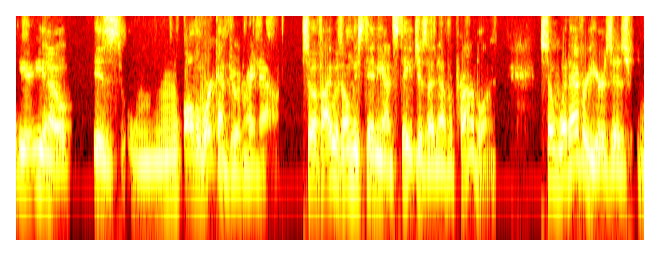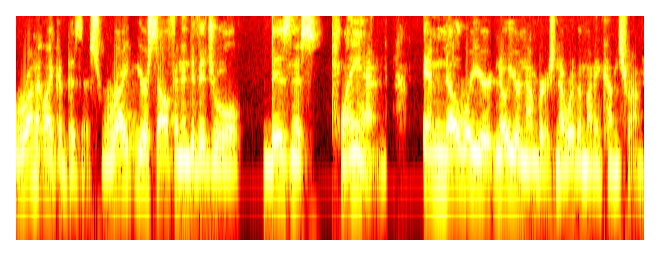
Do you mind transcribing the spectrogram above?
you, you know, is all the work I'm doing right now. So if I was only standing on stages, I'd have a problem. So whatever yours is, run it like a business. Write yourself an individual business plan and know where your know your numbers, know where the money comes from.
